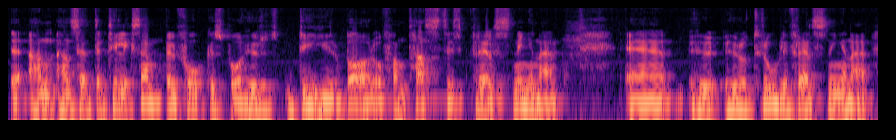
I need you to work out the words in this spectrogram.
eh, han, han sätter till exempel fokus på hur dyrbar och fantastisk frälsningen är. Eh, hur, hur otrolig frälsningen är.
